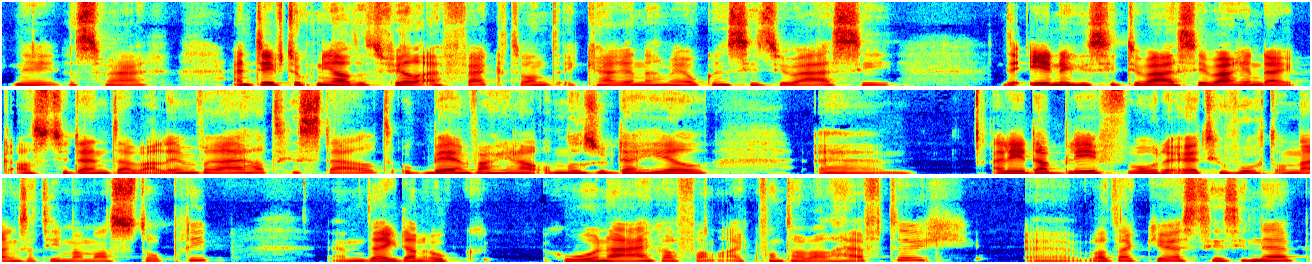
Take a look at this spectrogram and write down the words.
Nee, dat is waar. En het heeft ook niet altijd veel effect, want ik herinner mij ook een situatie, de enige situatie waarin dat ik als student dat wel in vraag had gesteld, ook bij een vaginaal onderzoek dat heel, ehm allee, dat bleef worden uitgevoerd, ondanks dat die mama stopriep. En dat ik dan ook gewoon aangaf van, ah, ik vond dat wel heftig, eh, wat ik juist gezien heb.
